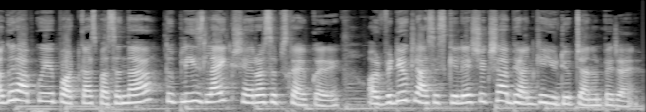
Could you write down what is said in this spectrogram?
अगर आपको ये पॉडकास्ट पसंद आया तो प्लीज़ लाइक शेयर और सब्सक्राइब करें और वीडियो क्लासेस के लिए शिक्षा अभियान के यूट्यूब चैनल पर जाएँ।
